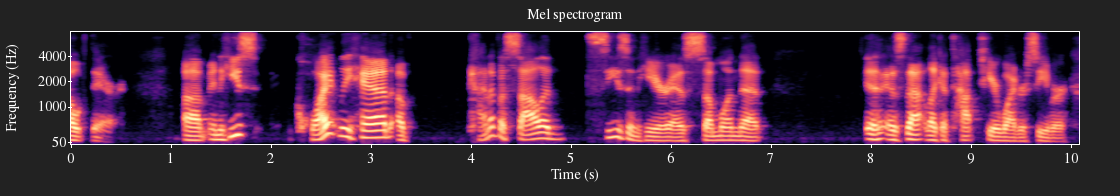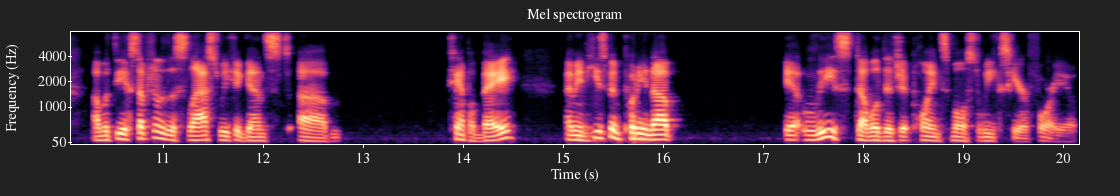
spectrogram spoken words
out there um, and he's quietly had a kind of a solid season here as someone that is not like a top tier wide receiver, uh, with the exception of this last week against um, Tampa Bay. I mean, he's been putting up at least double digit points most weeks here for you.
